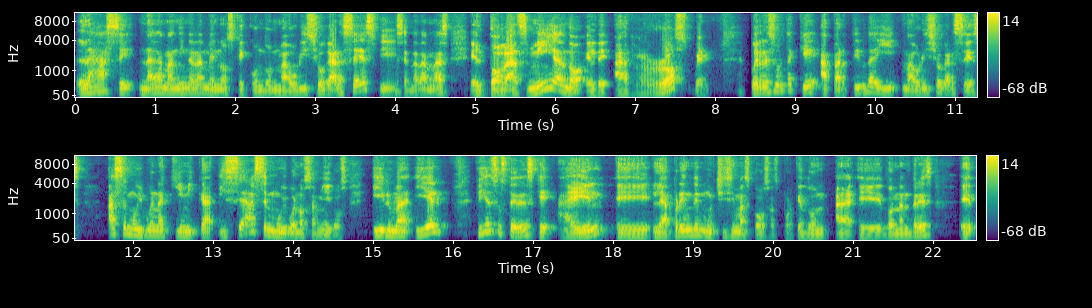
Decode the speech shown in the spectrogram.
la hace nada más ni nada menos que con don Mauricio Garcés, fíjense nada más, el todas mías, ¿no? El de arroz. Bueno, pues resulta que a partir de ahí Mauricio Garcés hace muy buena química y se hacen muy buenos amigos, Irma y él. Fíjense ustedes que a él eh, le aprende muchísimas cosas, porque don, ah, eh, don Andrés eh,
